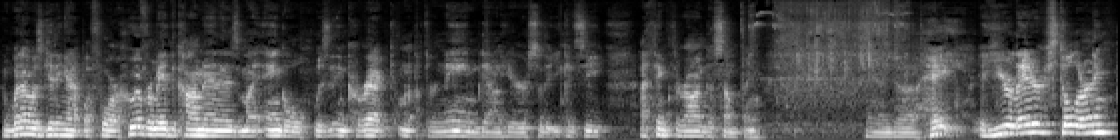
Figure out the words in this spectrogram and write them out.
And what I was getting at before, whoever made the comment is my angle was incorrect. I'm going to put their name down here so that you can see. I think they're on to something. And uh, hey, a year later, still learning.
